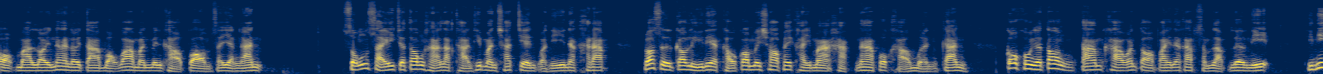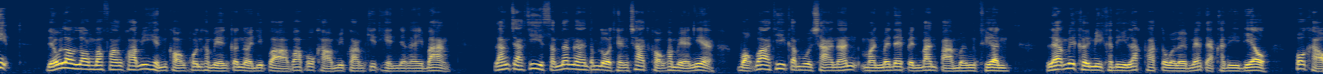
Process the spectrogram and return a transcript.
ออกมาลอยหน้าลอยตาบอกว่ามันเป็นข่าวปลอมซะอย่างนั้น สงสัยจะต้องหาหลักฐานที่มันชัดเจนกว่านี้นะครับ เพราะสื่อเกาหลีเนี่ยเขาก็ไม่ชอบให้ใครมาหักหน้าพวกเขาเหมือนกัน ก็คงจะต้องตามข่าวกันต่อไปนะครับสำหรับเรื่องนี้ ทีนี้เดี๋ยวเราลองมาฟังความคิดเห็นของคนเขมรกันหน่อยดีกว่าว่าพวกเขามีความคิดเห็นยังไงบ้าง หลังจากที่สำนักงานตำรวจแห่งชาติของเขมรเนี่ยบอกว่าที่กัมพูชานั้นมันไม่ได้เป็นบ้านป่าเมืองเถื่อน และไม่เคยมีคดีลักพาตัวเลยแม้แต่คดีเดียว พวกเขา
